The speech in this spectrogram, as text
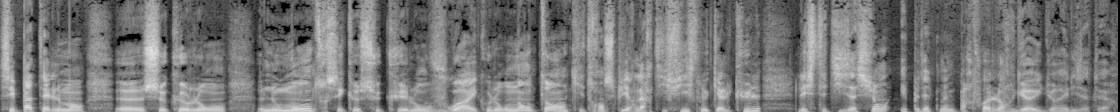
c'est pas tellement euh, ce que l'on nous montre, c'est que ce que l'on voit et que l'on entend qui transpire l'artifice, le calcul, l'esthétisation et peut-être même parfois l'orgueil du réalisateur.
